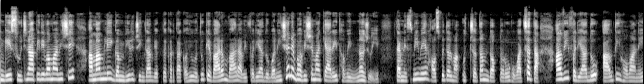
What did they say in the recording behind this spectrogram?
અંગે સૂચના આપી દેવામાં આવી છે. આ મામલે ગંભીર ચિંતા વ્યક્ત કરતા કહ્યું હતું કે વારંવાર આવી ફરિયાદો બની છે અને ભવિષ્યમાં ક્યારેય થવી ન જોઈએ. તેમણે સ્મીમેર હોસ્પિટલમાં ઉચ્ચતમ ડોક્ટરો હોવા છતાં આવી ફરિયાદો આવતી હોવાને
